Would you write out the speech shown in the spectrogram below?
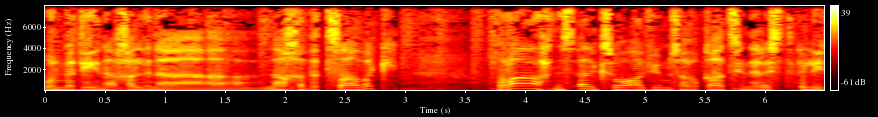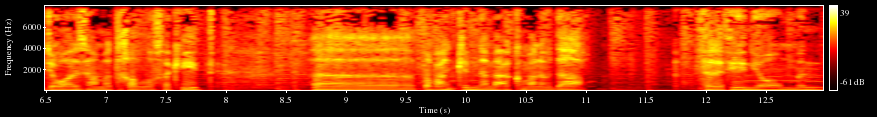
والمدينة. خلنا ناخذ اتصالك. وراح نسألك سؤال في مسابقات سيناريست اللي جوائزها ما تخلص أكيد. آه طبعا كنا معكم على مدار 30 يوم من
